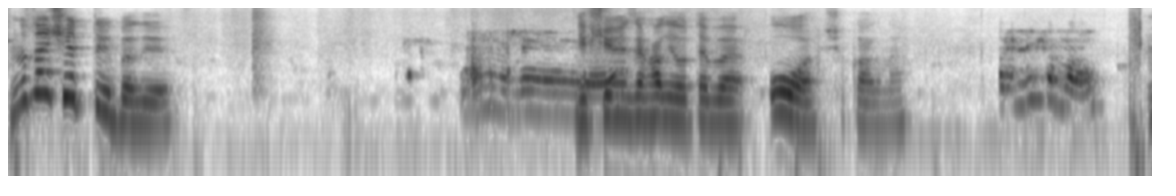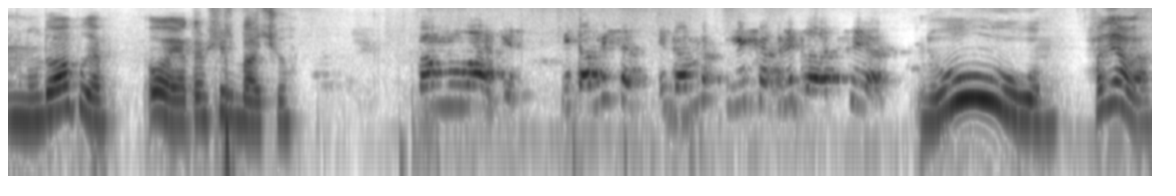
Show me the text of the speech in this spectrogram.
Ну, значить, ти бери. Якщо він взагалі у тебе. О, шикарно. Пошли со мною. Ну добре. О, я там щось бачу. Там лагерь. І там є, і там є облігація. У, халява.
